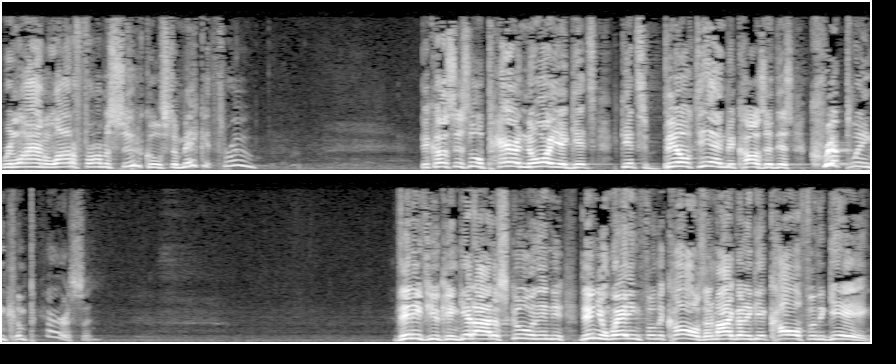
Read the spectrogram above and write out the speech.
rely on a lot of pharmaceuticals to make it through because this little paranoia gets, gets built in because of this crippling comparison. Then, if you can get out of school and then, you, then you're waiting for the calls, and am I going to get called for the gig?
